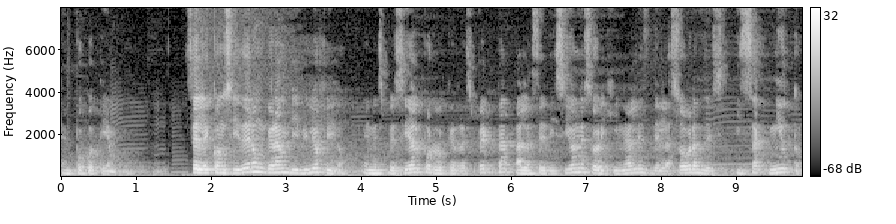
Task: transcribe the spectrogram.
en poco tiempo. Se le considera un gran bibliófilo, en especial por lo que respecta a las ediciones originales de las obras de Isaac Newton.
